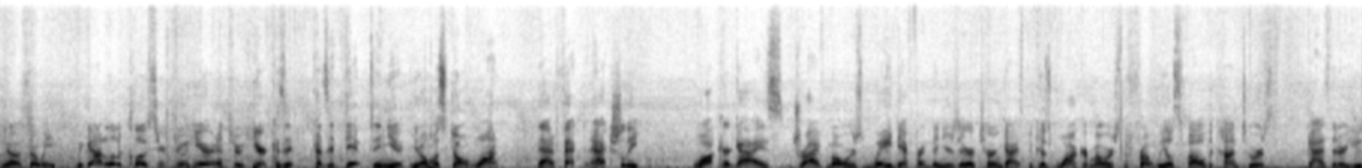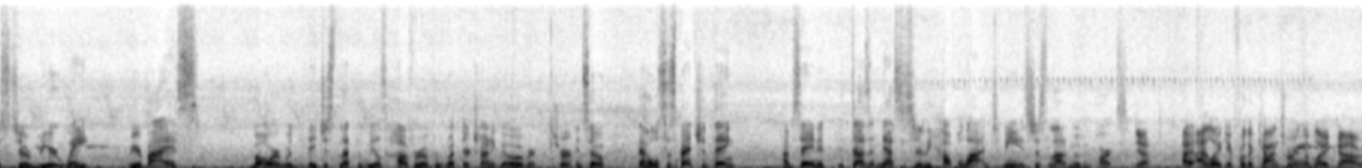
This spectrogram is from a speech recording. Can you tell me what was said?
You know, so we, we got a little closer through here and through here because it because it dipped and you, you almost don't want that effect. And actually, Walker guys drive mowers way different than your zero turn guys because Walker mowers, the front wheels follow the contours. The guys that are used to a rear weight, rear bias mower, where they just let the wheels hover over what they're trying to go over. Sure. And so that whole suspension thing, I'm saying it, it doesn't necessarily help a lot. And to me, it's just a lot of moving parts. Yeah. I, I like it for the contouring of like uh,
